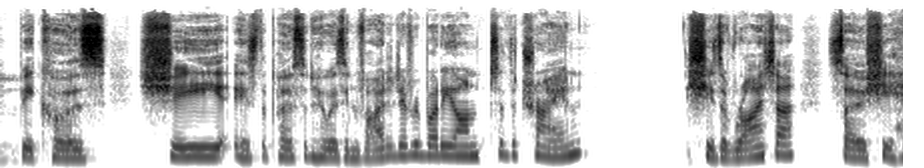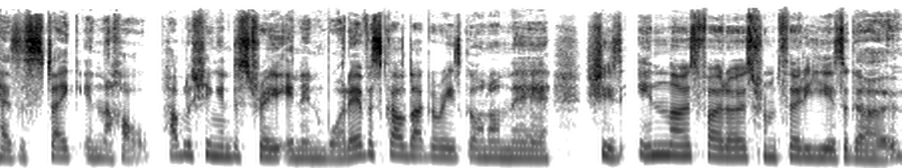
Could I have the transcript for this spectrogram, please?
mm. because she is the person who has invited everybody onto the train. She's a writer, so she has a stake in the whole publishing industry and in whatever skullduggery's gone on there. She's in those photos from 30 years ago.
